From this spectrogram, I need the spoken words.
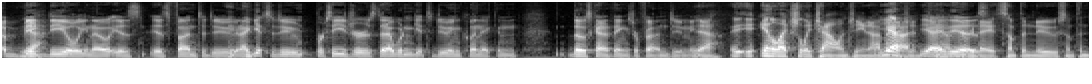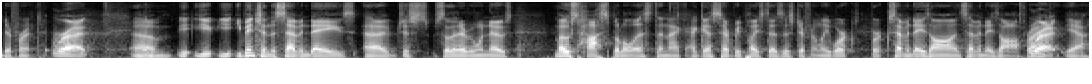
a big Yeah. deal, you know, is is fun to do. And I get to do procedures that I wouldn't get to do in clinic, and those kind of things are fun to me. Yeah, intellectually challenging. I Yeah, imagine. yeah, it Every is. day it's something new, something different. Right. Um, you, you you mentioned the seven days, uh, just so that everyone knows. Most hospitalists, and I, I guess every place does this differently, work work seven days on, seven days off, right? Right. Yeah,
